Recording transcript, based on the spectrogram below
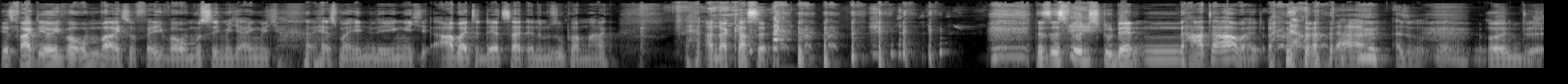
Jetzt fragt ihr euch, warum war ich so fertig? Warum musste ich mich eigentlich erstmal hinlegen? Ich arbeite derzeit in einem Supermarkt an der Kasse. Das ist für einen Studenten harte Arbeit. Ja, da, also. Äh, und äh,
